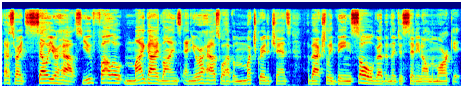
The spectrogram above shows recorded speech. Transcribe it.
That's right, sell your house. You follow my guidelines and your house will have a much greater chance of actually being sold rather than just sitting on the market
